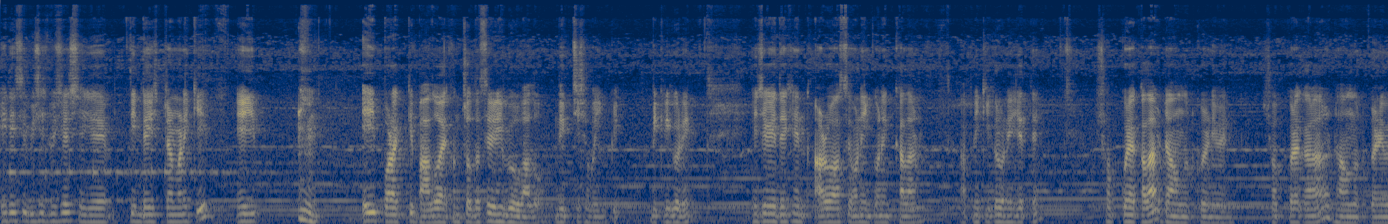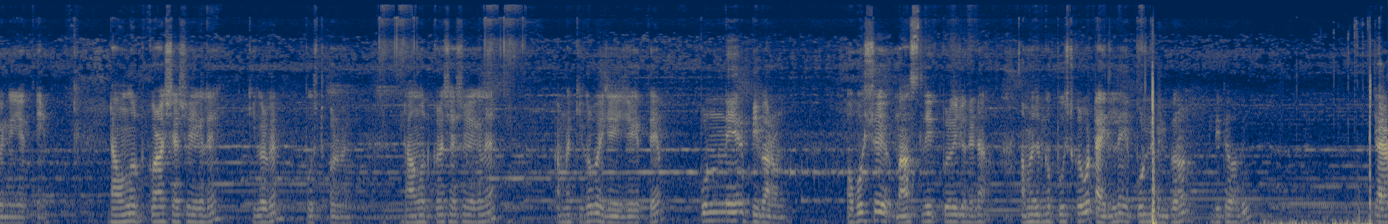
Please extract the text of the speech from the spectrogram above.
এই দিয়েছে বিশেষ বিশেষ, এই যে তিনটা স্টার মানে কি, এই এই প্রোডাক্টটি ভালো, এখন চলতেছে রিভিউ ভালো, দিচ্ছি সবাই বিক- বিক্রি করে। এই জায়গায় দেখেন আরও আছে অনেক অনেক কালার আপনি কী করবেন নিজেতে সব করে কালার ডাউনলোড করে নেবেন। সব করে কালার ডাউনলোড করে নেবেন নিজের থেকে ডাউনলোড করা শেষ হয়ে গেলে কী করবেন? পোস্ট করবেন। ডাউনলোড করা শেষ হয়ে গেলে আমরা কী করব? এই যে জায়গাতে পণ্যের বিবরণ। অবশ্যই মাসলি প্রয়োজন, এটা আমরা যখন পোস্ট করব টাইটেলে এই পণ্যের বিবরণ দিতে হবে। যারা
